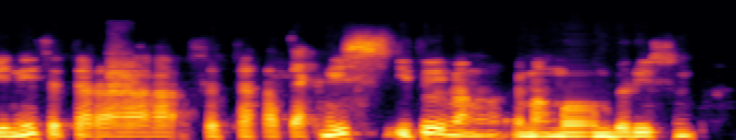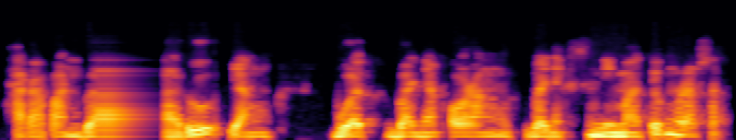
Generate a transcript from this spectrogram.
ini secara secara teknis itu emang emang memberi harapan baru yang buat banyak orang banyak seniman tuh ngerasa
